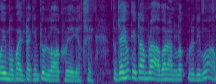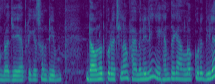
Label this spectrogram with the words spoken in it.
ওই মোবাইলটা কিন্তু লক হয়ে গেছে। তো যাই হোক, এটা আমরা আবার আনলক করে দিব। আমরা যে অ্যাপ্লিকেশনটি ডাউনলোড করেছিলাম ফ্যামিলি লিঙ্ক এখান থেকে আনলক করে দিলে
